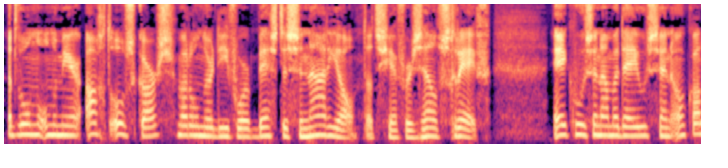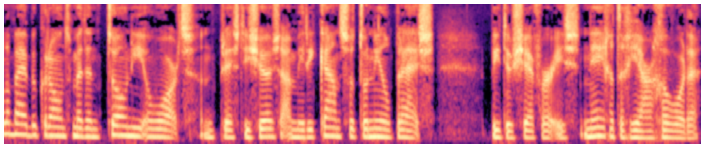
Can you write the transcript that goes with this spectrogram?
Het won onder meer acht Oscars, waaronder die voor beste scenario, dat Sheffer zelf schreef. Equus en Amadeus zijn ook allebei bekroond met een Tony Award, een prestigieuze Amerikaanse toneelprijs. Peter Sheffer is 90 jaar geworden.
